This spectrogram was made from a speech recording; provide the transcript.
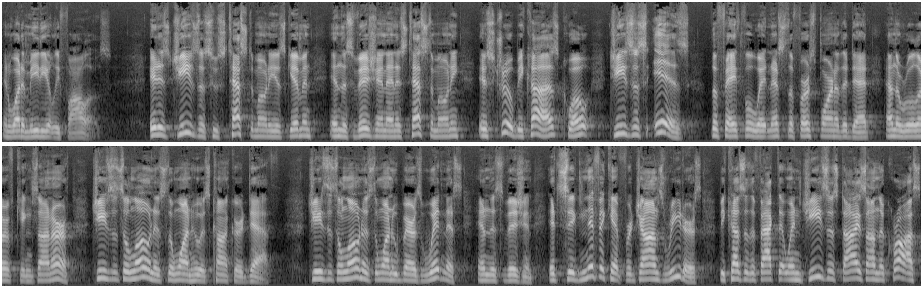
in what immediately follows. It is Jesus whose testimony is given in this vision, and his testimony is true because, quote, Jesus is the faithful witness, the firstborn of the dead, and the ruler of kings on earth. Jesus alone is the one who has conquered death. Jesus alone is the one who bears witness in this vision. It's significant for John's readers because of the fact that when Jesus dies on the cross,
